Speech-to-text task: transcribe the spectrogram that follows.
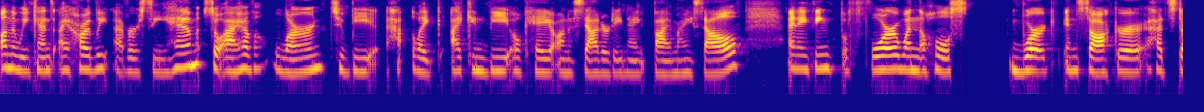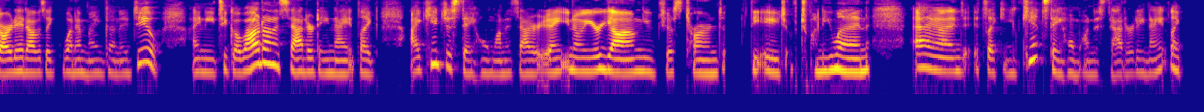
on the weekends I hardly ever see him. So I have learned to be like I can be okay on a Saturday night by myself. And I think before when the whole work in soccer had started, I was like, what am I going to do? I need to go out on a Saturday night. Like, I can't just stay home on a Saturday night. You know, you're young, you've just turned the age of 21 and it's like you can't stay home on a Saturday night like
